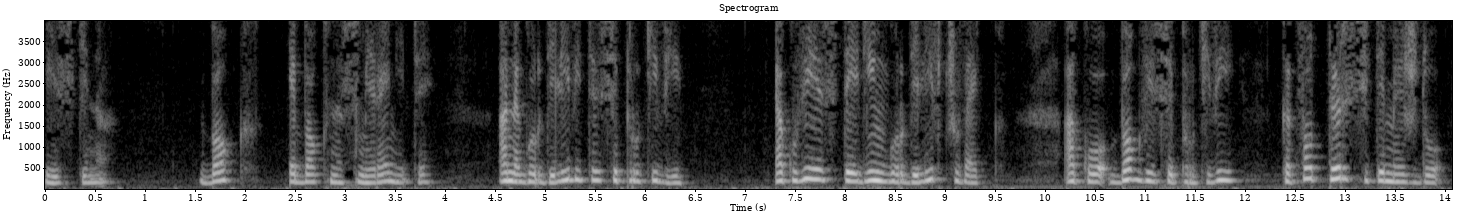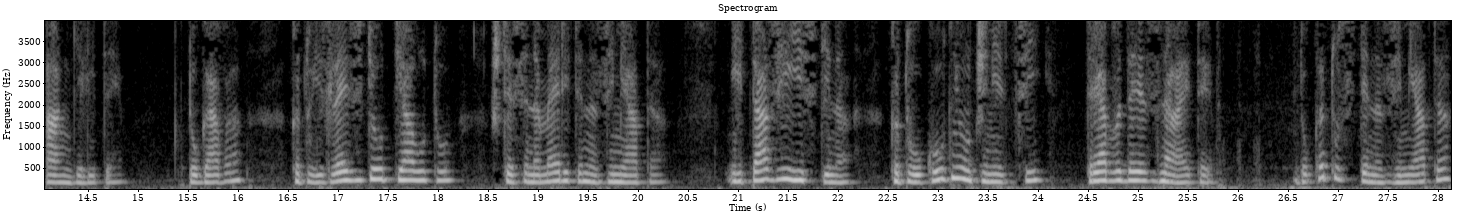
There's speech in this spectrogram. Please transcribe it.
истина. Бог е Бог на смирените, а на горделивите се противи. Ако вие сте един горделив човек, ако Бог ви се противи, какво търсите между ангелите? Тогава, като излезете от тялото, ще се намерите на земята. И тази истина, като окултни ученици, трябва да я знаете. Докато сте на земята,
